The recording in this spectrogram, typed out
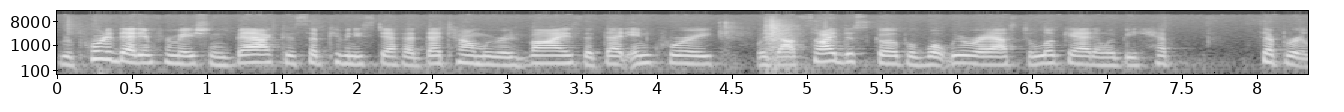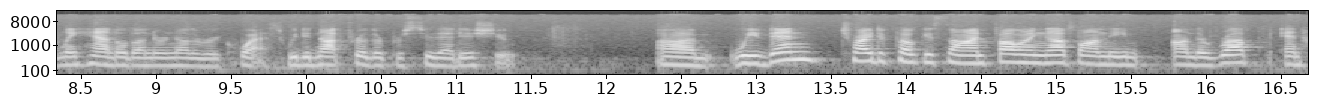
reported that information back to subcommittee staff. At that time, we were advised that that inquiry was outside the scope of what we were asked to look at and would be separately handled under another request. We did not further pursue that issue. Um, we then tried to focus on following up on the on the Rupp and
